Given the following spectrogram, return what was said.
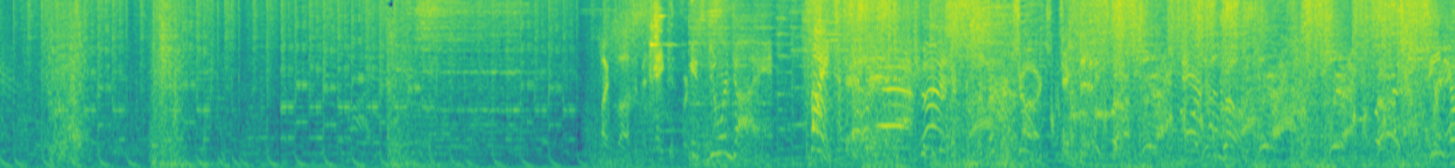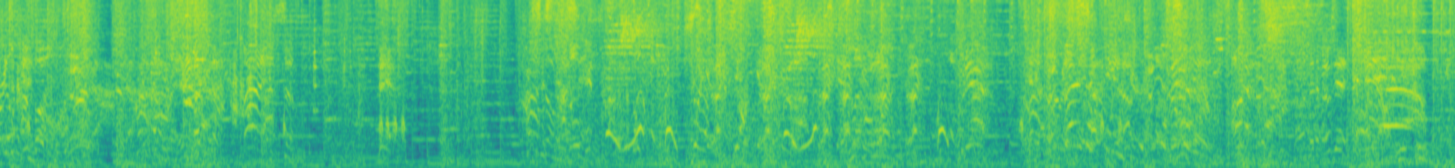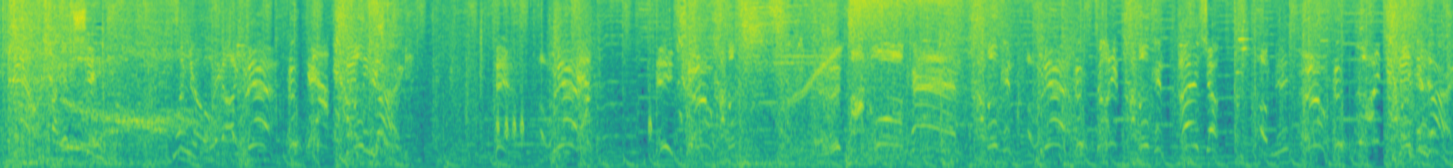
My claws have been aching for It's do or die. Fight! charge! Take this! Air combo. Team aerial combo. Awesome. Crossover. Advancing guard. Advancing guard. Danger. Air combo. Down. Dude. Big mistake! Danger. Down. Sweet. Advancing guard.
